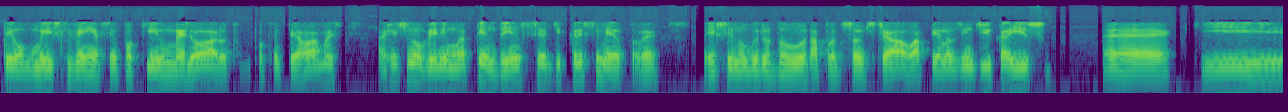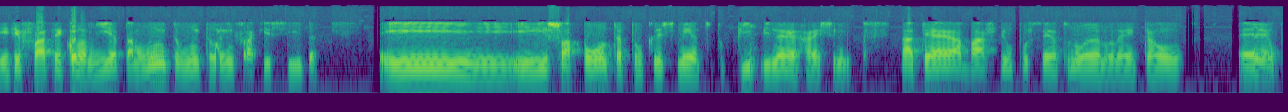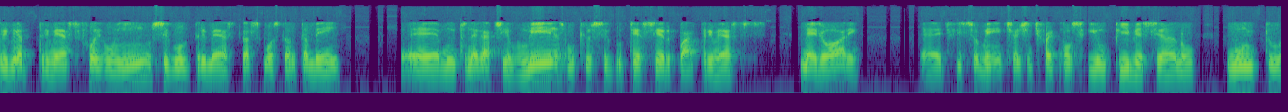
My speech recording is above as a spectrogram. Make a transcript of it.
tem um mês que vem assim um pouquinho melhor, outro um pouquinho pior, mas a gente não vê nenhuma tendência de crescimento, né? Esse número do, da produção industrial apenas indica isso, é, que de fato a economia está muito, muito enfraquecida e, e isso aponta para o crescimento do PIB, né, até abaixo de 1% no ano, né? Então, é, o primeiro trimestre foi ruim, o segundo trimestre está se mostrando também é muito negativo. Mesmo que o, segundo, terceiro quarto trimestres melhorem, é, dificilmente a gente vai conseguir um PIB esse ano muito,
